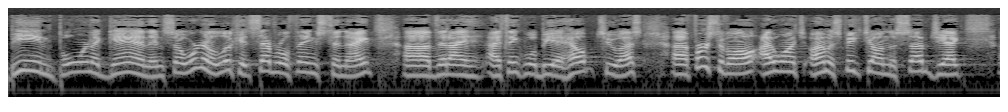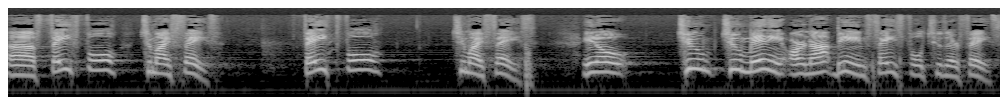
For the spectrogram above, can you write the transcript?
being born again. And so we're going to look at several things tonight uh, that I, I think will be a help to us. Uh, first of all, I want I'm going to speak to you on the subject uh, faithful to my faith. Faithful to my faith. You know, too, too many are not being faithful to their faith.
